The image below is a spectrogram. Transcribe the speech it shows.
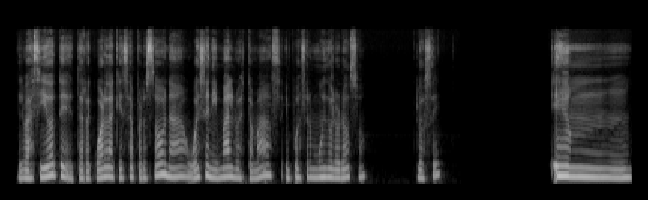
El vacío te, te recuerda que esa persona o ese animal no está más y puede ser muy doloroso. Lo sé. Em,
